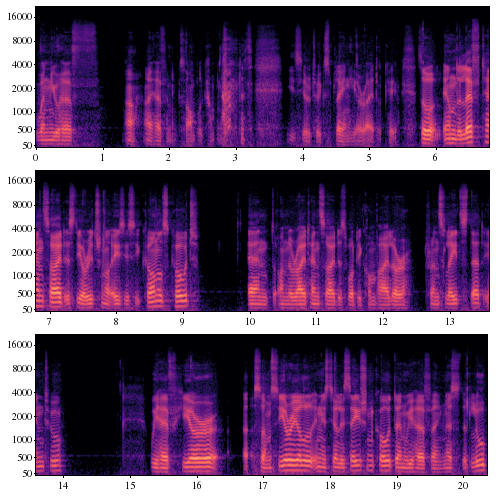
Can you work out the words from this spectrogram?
when you have, ah, I have an example coming up that's easier to explain here, right, okay. So on the left-hand side is the original ACC kernels code, and on the right-hand side is what the compiler translates that into. We have here uh, some serial initialization code, then we have a nested loop,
